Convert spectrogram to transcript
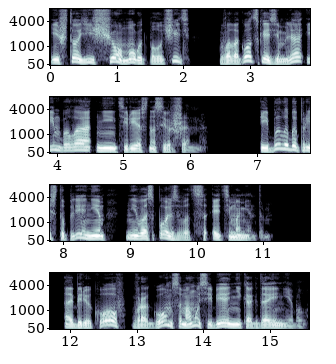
и что еще могут получить, Вологодская земля им была неинтересна совершенно. И было бы преступлением не воспользоваться этим моментом. А Бирюков врагом самому себе никогда и не был.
